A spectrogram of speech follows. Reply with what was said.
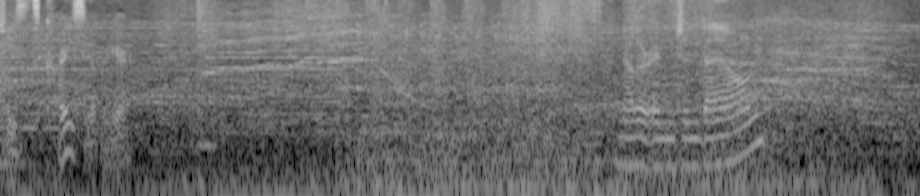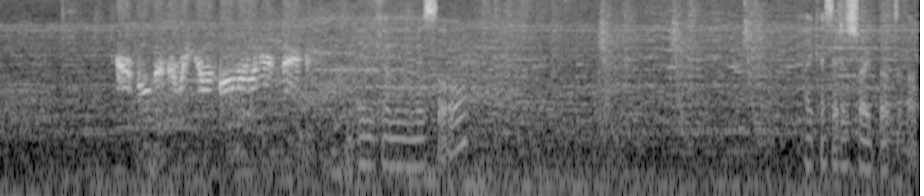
Jeez, it's crazy over here. Another engine down. Careful, there's a recon bomber on your six. Incoming missile. I guess I destroyed both of them.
